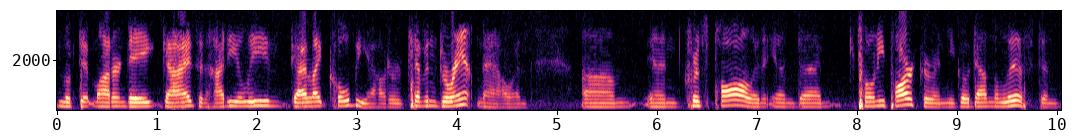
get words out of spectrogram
looked at modern day guys and how do you leave a guy like Kobe out or Kevin Durant now and um, and Chris Paul and, and uh, Tony Parker and you go down the list and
